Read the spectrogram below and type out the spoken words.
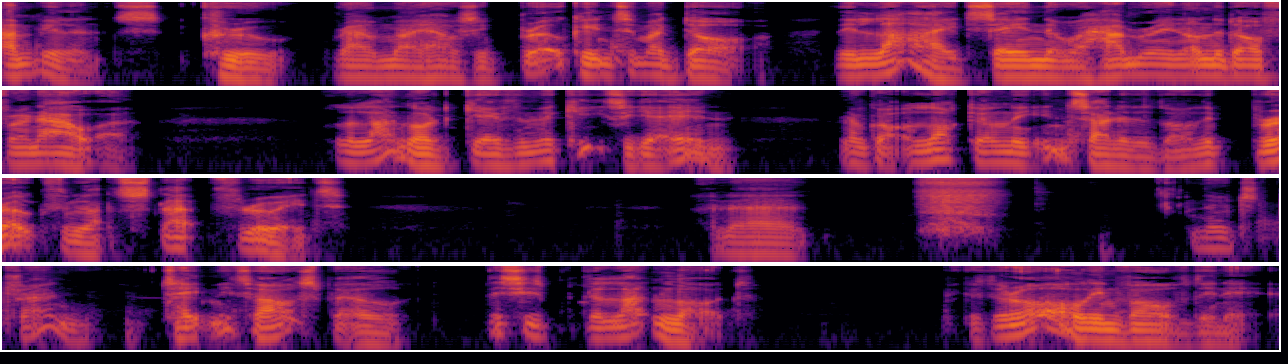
ambulance crew round my house who broke into my door. They lied, saying they were hammering on the door for an hour. The landlord gave them the key to get in, and I've got a lock on the inside of the door. They broke through that, snapped through it, and uh, they were trying to take me to hospital. This is the landlord, because they're all involved in it,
